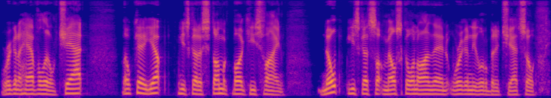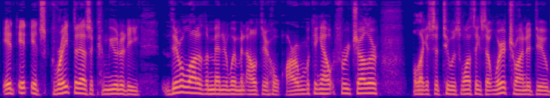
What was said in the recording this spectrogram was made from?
We're going to have a little chat. Okay, yep, he's got a stomach bug. He's fine. Nope, he's got something else going on. Then we're going to need a little bit of chat. So it, it it's great that as a community, there are a lot of the men and women out there who are looking out for each other. But like I said too, is one of the things that we're trying to do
